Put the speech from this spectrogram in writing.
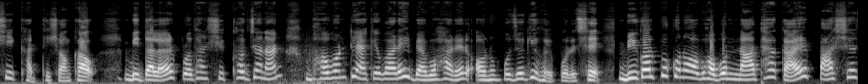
শিক্ষার্থী সংখ্যাও। বিদ্যালয়ের প্রধান শিক্ষক জানান, ভবনটি একেবারেই ব্যবহারের অনুপযোগী হয়ে পড়েছে। বিকল্প কোনো ভবন না থাকায় পাশের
